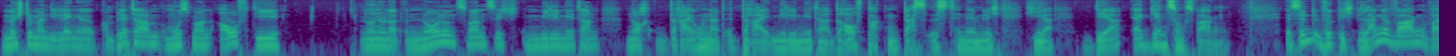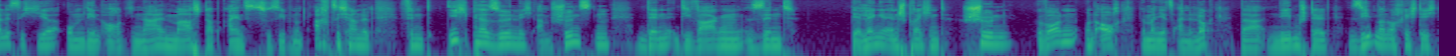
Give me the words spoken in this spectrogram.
Möchte man die Länge komplett haben, muss man auf die 929 Millimetern noch 303 Millimeter draufpacken. Das ist nämlich hier der Ergänzungswagen. Es sind wirklich lange Wagen, weil es sich hier um den originalen Maßstab 1 zu 87 handelt. Finde ich persönlich am schönsten, denn die Wagen sind der Länge entsprechend schön geworden und auch wenn man jetzt eine Lok daneben stellt, sieht man auch richtig,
